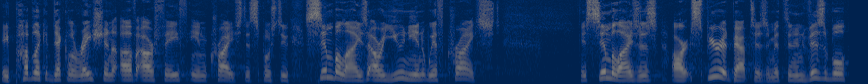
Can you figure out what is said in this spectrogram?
a public declaration of our faith in Christ. It's supposed to symbolize our union with Christ. It symbolizes our spirit baptism. It's an invisible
